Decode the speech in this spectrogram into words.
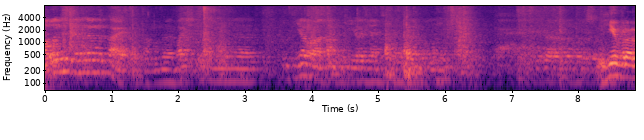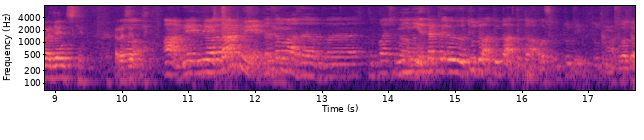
А он не, не вмикається там, е, бачите, там е, тут євро, а там такі радянські. Евро радянські розетки. А, не, не там ми? Ти залазив в... е, Тут бачите, Ні, ні, так е, туди, туди, туди, от туди, туди. От е,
